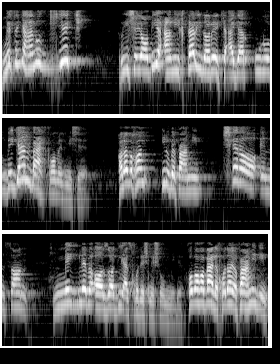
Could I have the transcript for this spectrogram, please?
مثل اینکه هنوز یک ریشه یابی عمیقتری داره که اگر اونو بگم بحث کامل میشه. حالا بخوام اینو بفهمیم. چرا انسان میله به آزادی از خودش نشون میده. خب آقا بله خدایا فهمیدیم.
